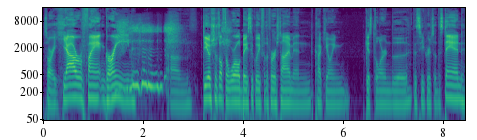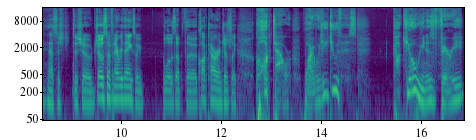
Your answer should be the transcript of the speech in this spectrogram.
Sorry, Hierophant Green. um, Dio shows off the world basically for the first time, and Kakyoin gets to learn the the secrets of the stand. He has to, sh- to show Joseph and everything, so he blows up the clock tower, and Joseph's like, "Clock tower? Why would he do this? Kakyoin is very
